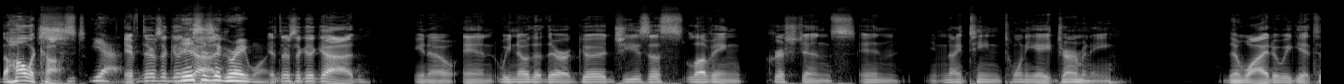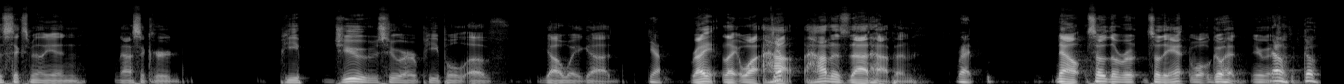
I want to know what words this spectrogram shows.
The Holocaust. Yeah. If there's a good this is a great one. if there's a good God, you know, and we know that there are good Jesus loving Christians in 1928 Germany, then why do we get to 6 million massacred peop Jews who are people of Yahweh God? yeah. Right? Like what how how does that happen? Right. Now, so the re- so the well go ahead. You're gonna No, go.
